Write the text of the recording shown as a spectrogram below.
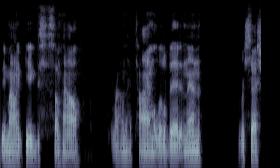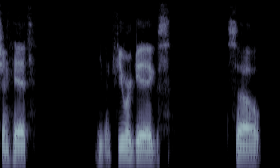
the amount of gigs somehow around that time a little bit. And then the recession hit, even fewer gigs. So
